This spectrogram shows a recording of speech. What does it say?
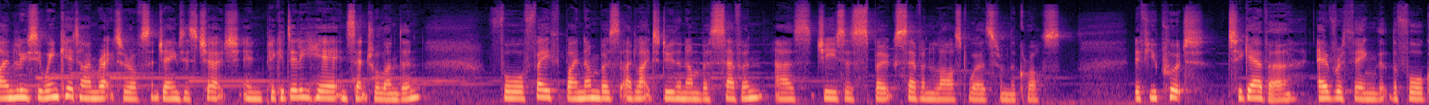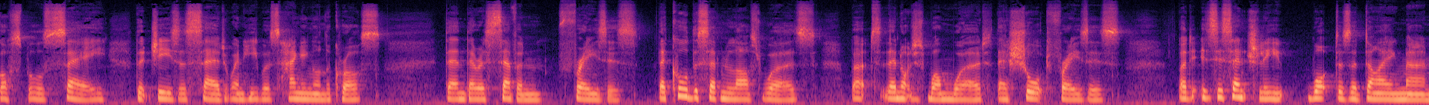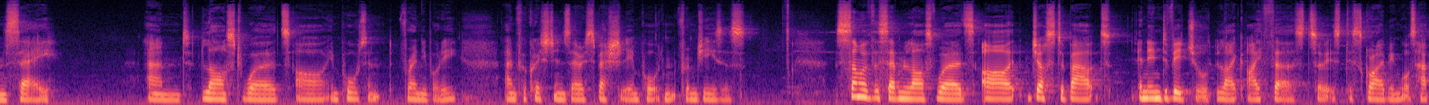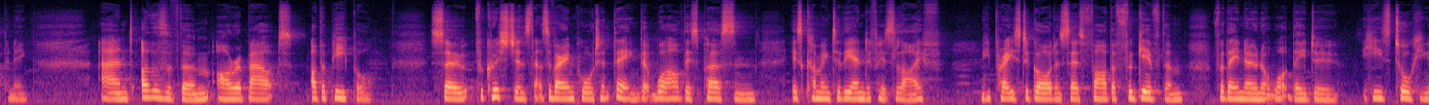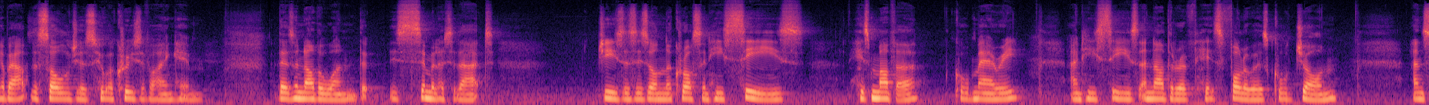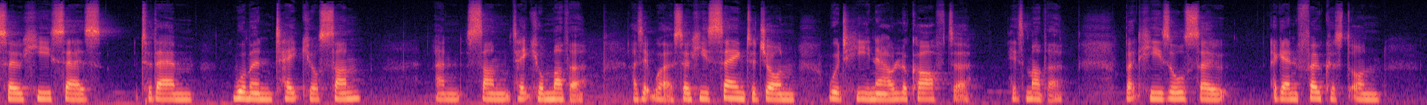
I'm Lucy Winkett. I'm rector of St James's Church in Piccadilly here in central London. For Faith by Numbers, I'd like to do the number seven as Jesus spoke seven last words from the cross. If you put together everything that the four Gospels say that Jesus said when he was hanging on the cross, then there are seven phrases. They're called the seven last words, but they're not just one word, they're short phrases. But it's essentially what does a dying man say? And last words are important for anybody, and for Christians, they're especially important from Jesus. Some of the seven last words are just about an individual, like I thirst, so it's describing what's happening. And others of them are about other people. So for Christians, that's a very important thing that while this person is coming to the end of his life, he prays to God and says, Father, forgive them, for they know not what they do. He's talking about the soldiers who are crucifying him. There's another one that is similar to that. Jesus is on the cross and he sees his mother, called Mary, and he sees another of his followers called John. And so he says to them, Woman, take your son, and son, take your mother, as it were. So he's saying to John, Would he now look after his mother? But he's also, again, focused on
